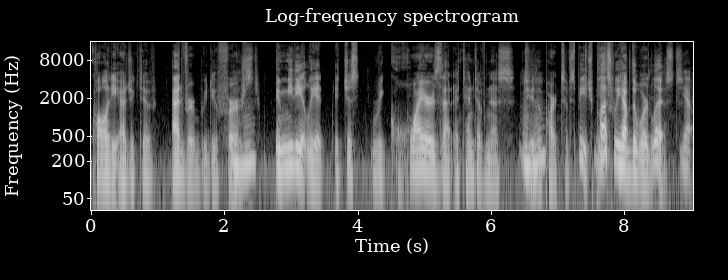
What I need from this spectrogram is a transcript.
quality adjective, adverb, we do 1st immediately it, it just requires that attentiveness to the mm-hmm. parts of speech. Plus, we have the word list. Yep.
